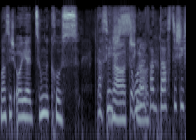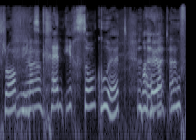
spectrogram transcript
Was ist euer Zungenkuss? Das ist so eine Ratschlag. fantastische Frage, weil Ja. das kenne ich so gut. Man hört auf,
